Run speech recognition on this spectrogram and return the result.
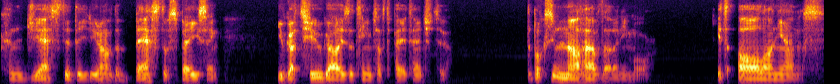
congested, that you don't have the best of spacing. You've got two guys that teams have to pay attention to. The Bucks do not have that anymore. It's all on Giannis.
